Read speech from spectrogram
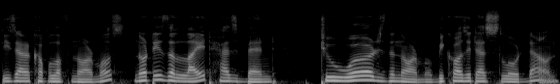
these are a couple of normals. Notice the light has bent towards the normal because it has slowed down.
